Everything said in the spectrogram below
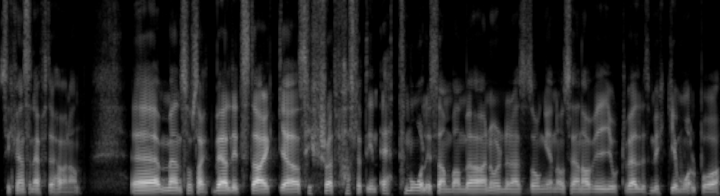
sekvensen efter hörnan. Eh, men som sagt väldigt starka siffror att vi har släppt in ett mål i samband med hörnor den här säsongen och sen har vi gjort väldigt mycket mål på,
